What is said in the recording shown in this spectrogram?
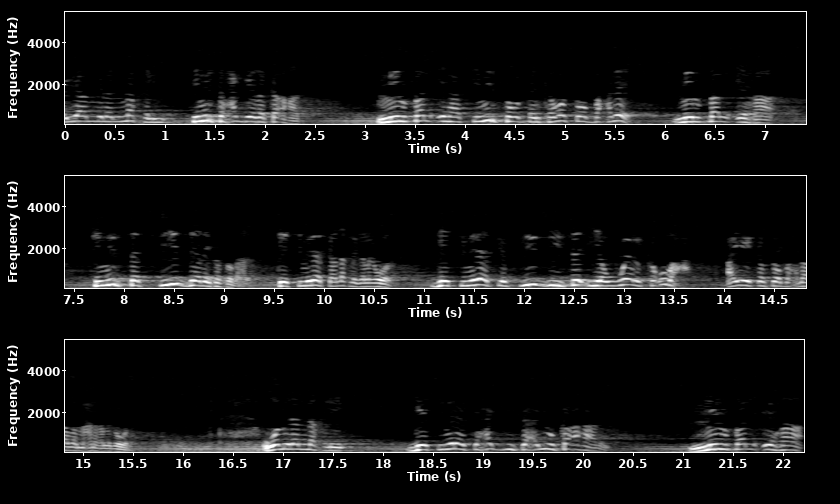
ayaa min annakli timirta xaggeeda ka ahaatay min dalcihaa timirtoo dhan kama soo baxdee? Min dalcihaa timirta siideeday ka soo baxda geedtimireedka nakliga laga wada. Geedtimireedka siidiisa iyo weelka ubaxa ayay ka soo baxdaaba macnaha laga wada. Wa min annakli geetimireedka xaggiisa ayuu ka ahaaday. Min dalcihaa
